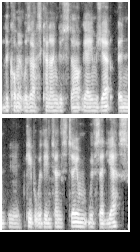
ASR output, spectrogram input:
the comment was asked, "Can Angus start games yet?" and Mm. keep up with the intensity, and we've said yes.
